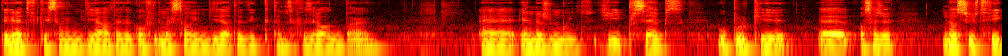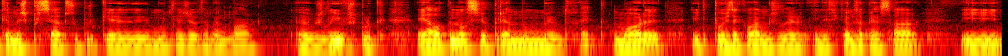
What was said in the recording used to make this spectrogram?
da gratificação imediata, da confirmação imediata de que estamos a fazer algo bem, uh, é mesmo muito. E percebe-se o porquê, uh, ou seja, não se justifica, mas percebe-se o porquê de muita gente abandonar uh, os livros, porque é algo que não se aprende no momento, é que demora e depois de acabarmos de ler ainda ficamos a pensar e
